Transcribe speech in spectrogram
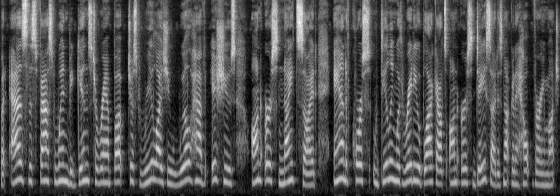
but as this fast wind begins to ramp up, just realize you will have issues on Earth's night side. And of course, dealing with radio blackouts on Earth's day side is not going to help very much.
